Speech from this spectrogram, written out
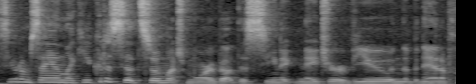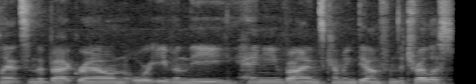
See what I'm saying? Like you could have said so much more about this scenic nature view and the banana plants in the background or even the hanging vines coming down from the trellis.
